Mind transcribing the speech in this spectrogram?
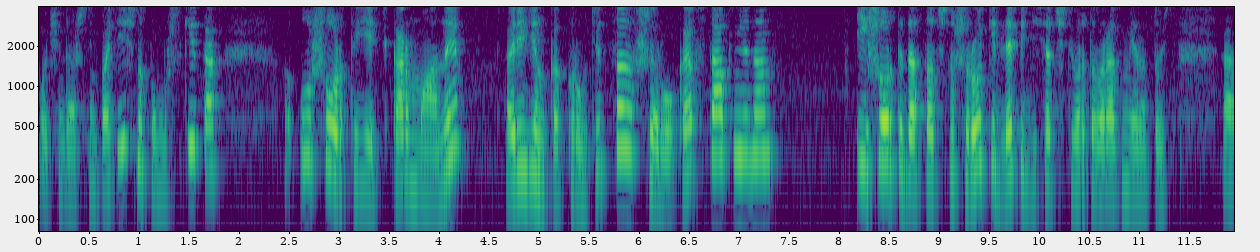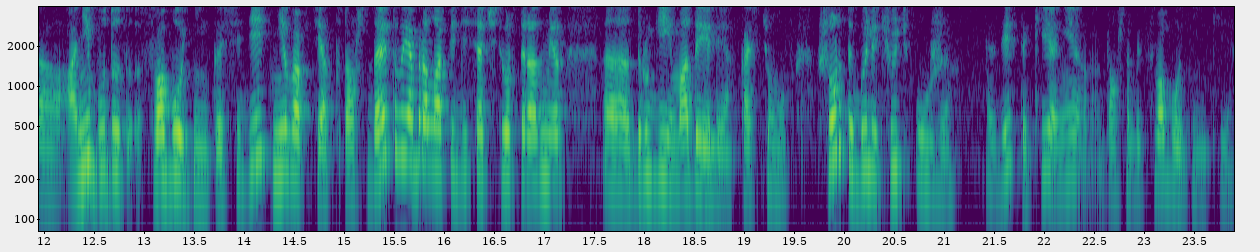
Очень даже симпатично, по-мужски так. У шорт есть карманы. Резинка крутится, широкая вставлена. И шорты достаточно широкие для 54 размера. То есть э, они будут свободненько сидеть, не в обтяг. Потому что до этого я брала 54 размер, э, другие модели костюмов. Шорты были чуть уже. Здесь такие они должны быть свободненькие.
